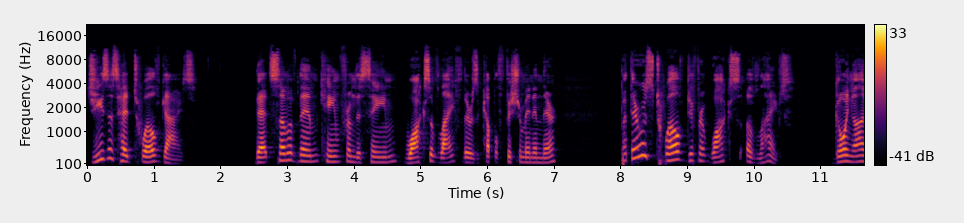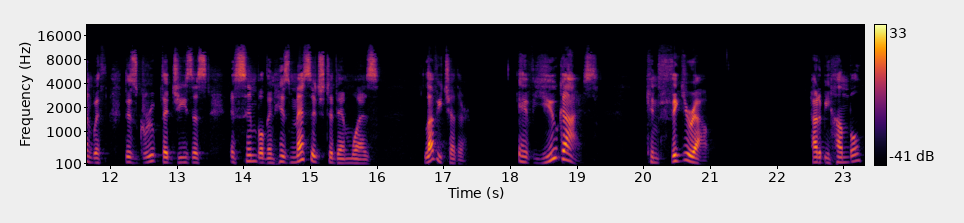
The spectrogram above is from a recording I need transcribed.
Jesus had 12 guys that some of them came from the same walks of life. There was a couple fishermen in there. But there was 12 different walks of life going on with this group that Jesus assembled and his message to them was love each other. If you guys can figure out how to be humble,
